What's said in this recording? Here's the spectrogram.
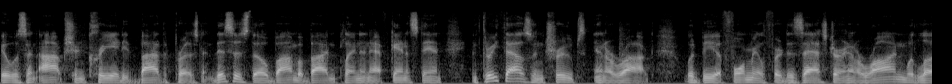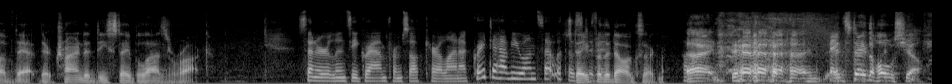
It was an option created by the president. This is the Obama-Biden plan in Afghanistan, and 3,000 troops in Iraq would be a formula for disaster, and Iran would love that. They're trying to destabilize Iraq. Senator Lindsey Graham from South Carolina. Great to have you on set with us Stay for the dog segment. All right. and, and stay the whole show.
